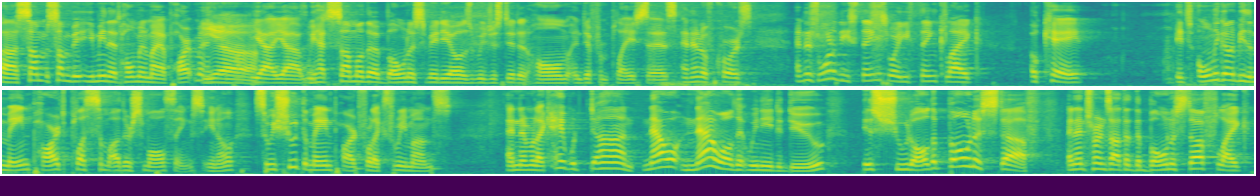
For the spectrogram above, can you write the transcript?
Uh, some some you mean at home in my apartment? Yeah. yeah, yeah. We had some of the bonus videos we just did at home in different places, and then of course, and there's one of these things where you think like, okay, it's only going to be the main part plus some other small things, you know. So we shoot the main part for like three months, and then we're like, hey, we're done. Now now all that we need to do is shoot all the bonus stuff, and then turns out that the bonus stuff like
